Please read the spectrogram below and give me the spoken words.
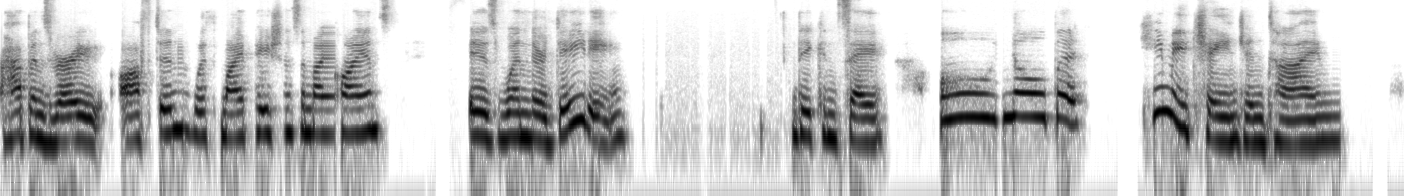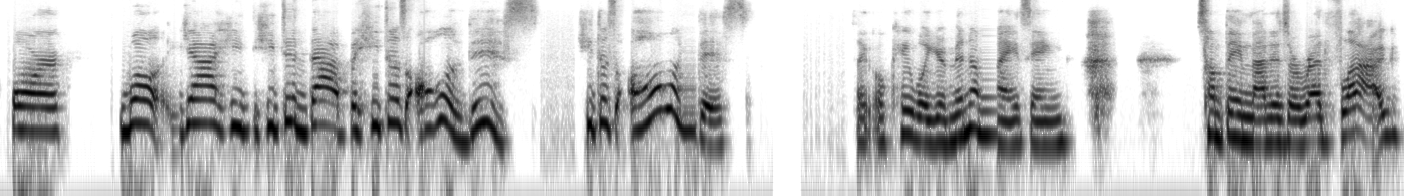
happens very often with my patients and my clients is when they're dating, they can say, Oh, no, but he may change in time. Or, well, yeah, he, he did that, but he does all of this. He does all of this. It's like, okay, well, you're minimizing something that is a red flag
